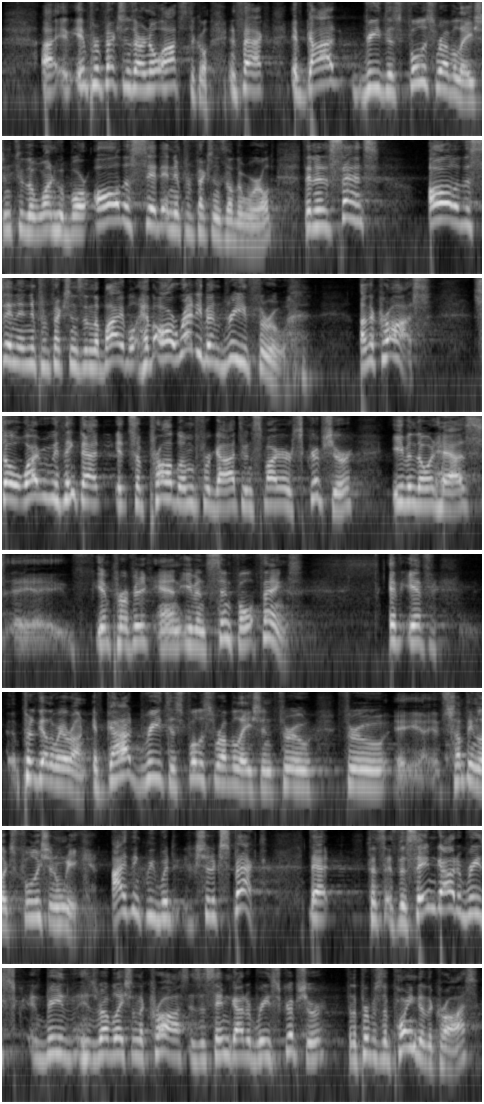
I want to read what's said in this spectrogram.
Uh, imperfections are no obstacle. In fact, if God breathed his fullest revelation through the one who bore all the sin and imperfections of the world, then in a sense, all of the sin and imperfections in the Bible have already been breathed through on the cross. So why would we think that it's a problem for God to inspire Scripture, even though it has uh, imperfect and even sinful things? If, if put it the other way around. If God breathes his fullest revelation through, through uh, something that looks foolish and weak, I think we would, should expect that since the same God who breathed, breathed his revelation on the cross is the same God who breathed scripture for the purpose of pointing to the cross,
